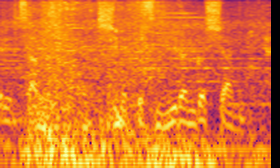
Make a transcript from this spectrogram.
내리자고 신의 뜻은 이런 것이 아닙니다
